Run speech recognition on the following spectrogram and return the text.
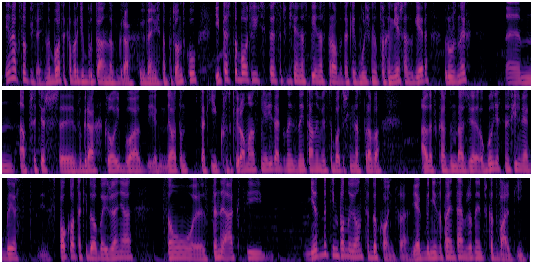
nie wiem jak to opisać, no była taka bardziej brutalna w grach, wydaje mi się na początku. I też to było oczywiście, to jest oczywiście jedna sprawa, bo tak jak mówiliśmy, to trochę miesza z gier różnych, a przecież e, w grach Chloe była, miała tam taki krótki romans mieli tak z Nathanem, więc to była też inna sprawa. Ale w każdym razie ogólnie ten film jakby jest spoko, taki do obejrzenia. Są e, sceny akcji niezbyt imponujące do końca. Jakby nie zapamiętałem żadnej na przykład walki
